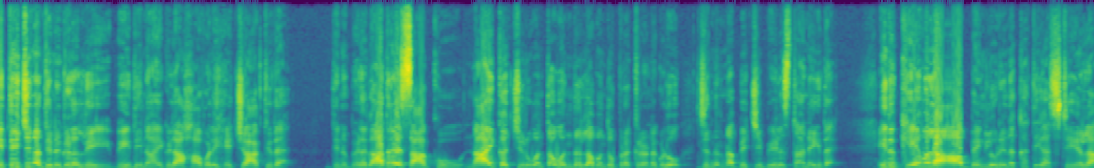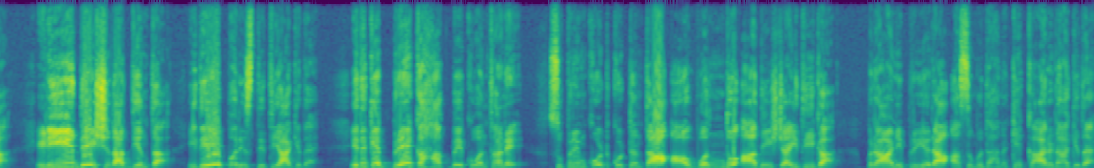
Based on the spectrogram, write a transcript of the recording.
ಇತ್ತೀಚಿನ ದಿನಗಳಲ್ಲಿ ಬೀದಿ ನಾಯಿಗಳ ಹಾವಳಿ ಹೆಚ್ಚಾಗ್ತಿದೆ. ದಿನ ಬೆಳಗಾದ್ರೆ ಸಾಕು, ನಾಯಿ ಕಚ್ಚಿರುವಂತ ಒಂದಲ್ಲ ಒಂದು ಪ್ರಕರಣಗಳು ಜನರನ್ನ ಬೆಚ್ಚಿ ಬೀಳಿಸ್ತಾನೇ ಇದೆ. ಇದು ಕೇವಲ ಬೆಂಗಳೂರಿನ ಕಥೆ ಅಷ್ಟೇ ಅಲ್ಲ, ಇಡೀ ದೇಶದಾದ್ಯಂತ ಇದೇ ಪರಿಸ್ಥಿತಿಯಾಗಿದೆ. ಇದಕ್ಕೆ ಬ್ರೇಕ್ ಹಾಕಬೇಕು ಅಂತಾನೆ ಸುಪ್ರೀಂ ಕೋರ್ಟ್ ಕೊಟ್ಟಂತ ಆ ಒಂದು ಆದೇಶ ಇದೀಗ ಪ್ರಾಣಿ ಪ್ರಿಯರ ಅಸಮಾಧಾನಕ್ಕೆ ಕಾರಣ ಆಗಿದೆ.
